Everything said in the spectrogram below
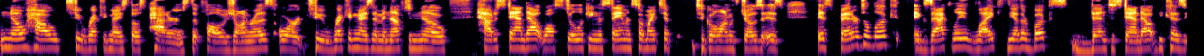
know how to recognize those patterns that follow genres or to recognize them enough to know how to stand out while still looking the same. And so my tip to go along with Joe's is it's better to look exactly like the other books than to stand out because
